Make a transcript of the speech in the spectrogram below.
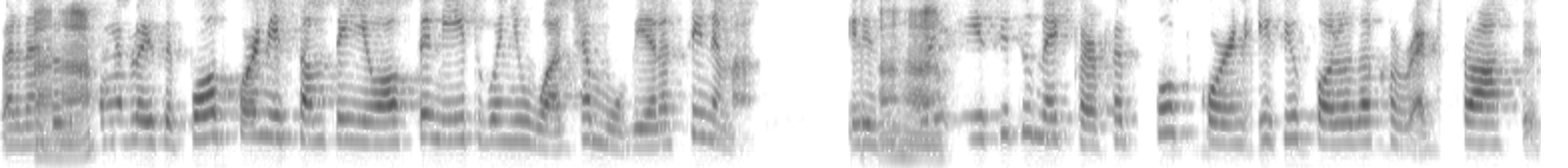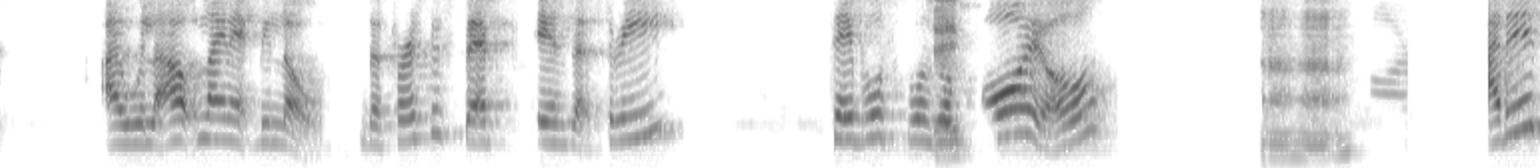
¿verdad? Entonces, Ajá. por ejemplo, dice, popcorn is something you often eat when you watch a movie at a cinema. It is Ajá. very easy to make perfect popcorn if you follow the correct process. I will outline it below. The first step is that three tablespoons of oil Ajá. added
